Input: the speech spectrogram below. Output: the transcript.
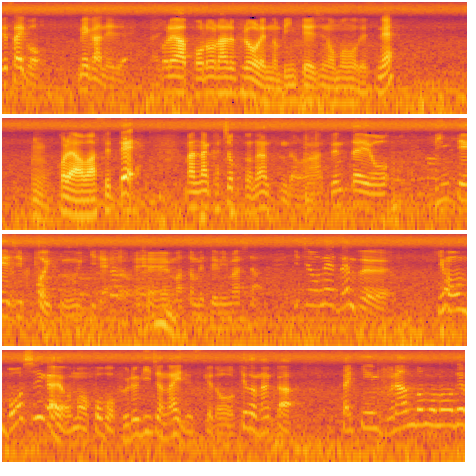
で最後メガネで。これはポロラルフローレンのヴィンテージのものですね、うん、これ合わせてまあなんかちょっとなんつうんだろうな。全体をヴィンテージっぽい雰囲気で、えー、まとめてみました。一応ね全部基本帽子以外はもうほぼ古着じゃないですけどけどなんか最近ブランドもので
